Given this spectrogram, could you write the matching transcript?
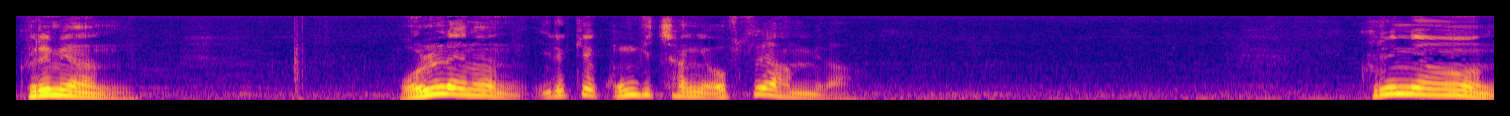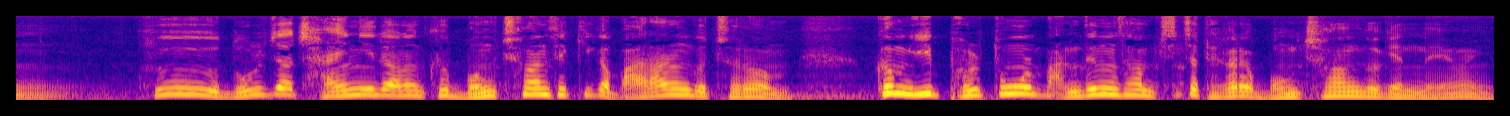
그러면 원래는 이렇게 공기창이 없어야 합니다. 그러면 그 놀자 자연이라는 그 멍청한 새끼가 말하는 것처럼 그럼 이 벌통을 만드는 사람 진짜 대가리가 멍청한 거겠네요.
